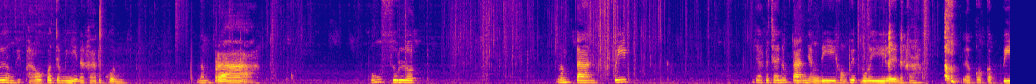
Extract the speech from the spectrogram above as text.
รื่องพริกเผาก็จะมีนะคะทุกคน น้ำปลาผงสุรสน้ำตาลปี๊บอยากจะใช้น้ำตาลอย่างดีของเพชรบุรีเลยนะคะ แล้วก็กะปิ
